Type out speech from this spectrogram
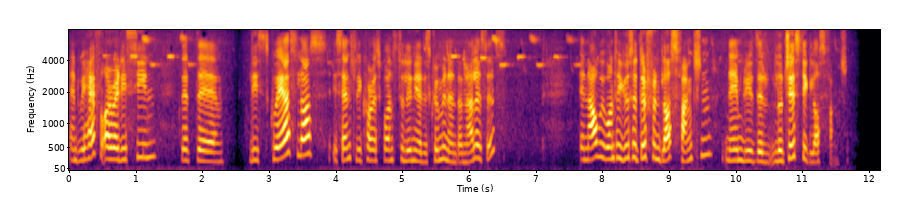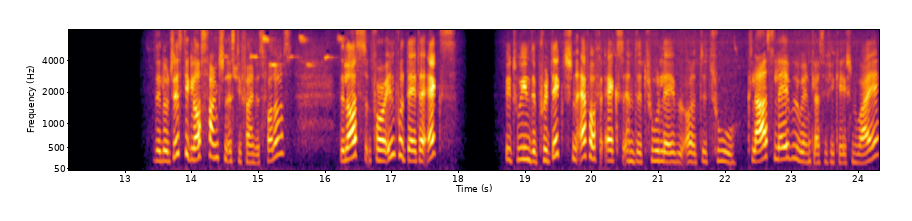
And we have already seen that the least squares loss essentially corresponds to linear discriminant analysis. And now we want to use a different loss function, namely the logistic loss function. The logistic loss function is defined as follows. The loss for input data x between the prediction f of x and the true label or the true class label, we're in classification y,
